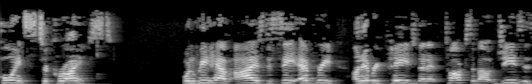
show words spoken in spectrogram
points to Christ. When we have eyes to see every, on every page that it talks about Jesus,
